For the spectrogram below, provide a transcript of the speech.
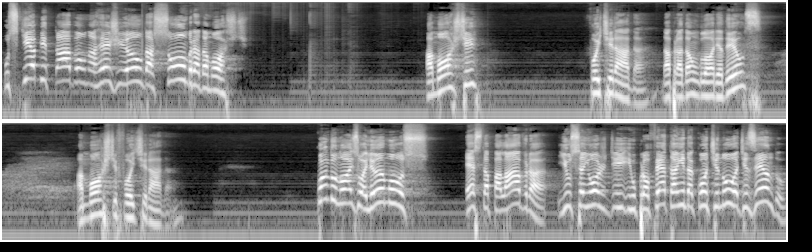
Os que habitavam na região da sombra da morte, a morte foi tirada. Dá para dar um glória a Deus? A morte foi tirada. Quando nós olhamos esta palavra, e o Senhor e o profeta ainda continua dizendo:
